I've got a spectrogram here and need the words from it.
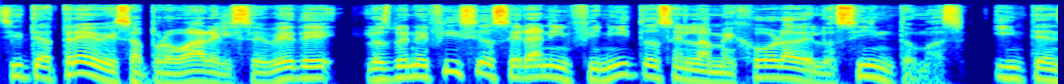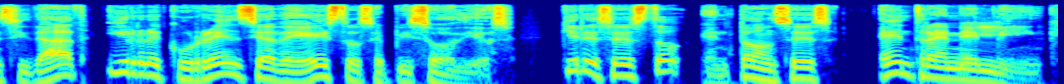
Si te atreves a probar el CBD, los beneficios serán infinitos en la mejora de los síntomas, intensidad y recurrencia de estos episodios. ¿Quieres esto? Entonces, entra en el link.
